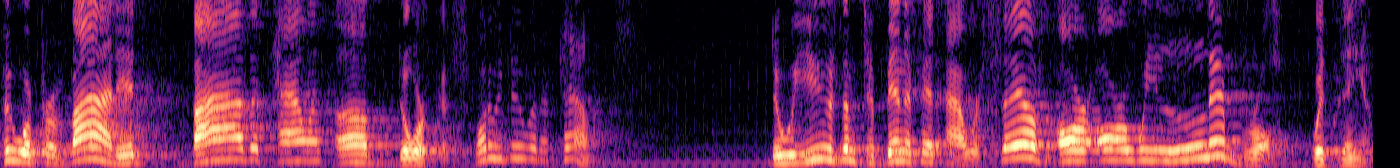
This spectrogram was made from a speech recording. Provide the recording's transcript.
who were provided by the talent of Dorcas. What do we do with our talents? Do we use them to benefit ourselves or are we liberal with them?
